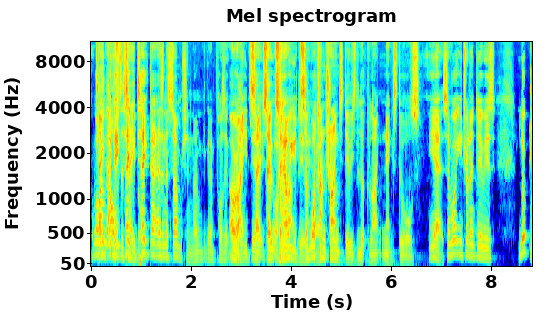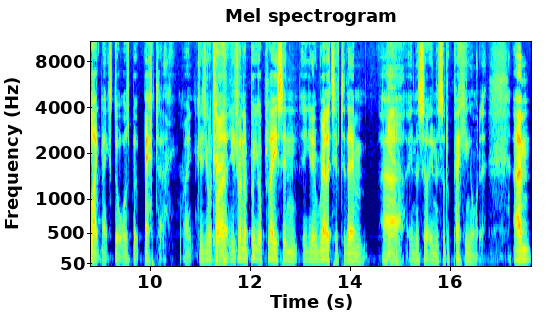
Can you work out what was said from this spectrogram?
Well, take that okay, off the take, table. take that as an assumption. I'm going to posit All why right. you do So, so, or so, how my- you do so it. what right? I'm trying to do is look like next door's. Yeah. So what you're trying to do is look like next doors, but better, right? Because you're trying to you're trying to put your place in, you know, relative to them uh, Yeah. in the sort in the sort of pecking order. Um,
